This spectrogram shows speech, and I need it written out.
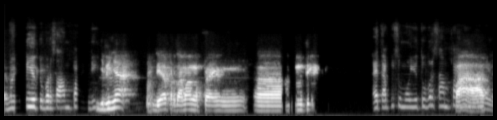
Emang itu youtuber sampah anjing. Jadinya dia pertama ngeprank eh penting Eh tapi semua youtuber sampah. Pak.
